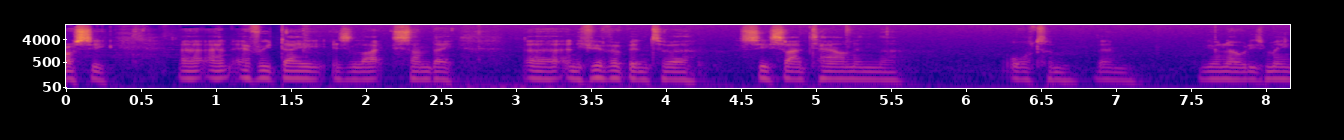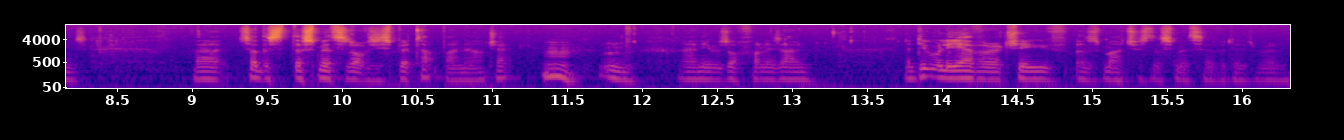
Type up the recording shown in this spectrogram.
Morrissey, uh, and every day is like Sunday. Uh, and if you've ever been to a seaside town in the autumn, then you'll know what he means. Uh, so the, the Smiths had obviously split up by now, Jack, mm. Mm. and he was off on his own, and didn't really ever achieve as much as the Smiths ever did, really.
